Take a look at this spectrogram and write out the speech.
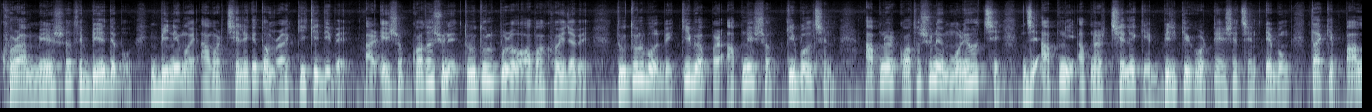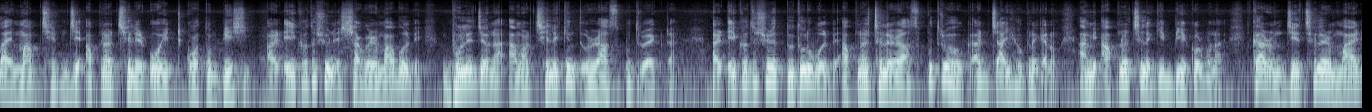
খোড়া মেয়ের সাথে বিয়ে দেব, বিনিময়ে আমার ছেলেকে তোমরা কি কি দিবে? আর এইসব কথা শুনে তুতুল পুরো অবাক হয়ে যাবে। তুতুল বলবে, কি ব্যাপার? আপনি সব কি বলছেন? আপনার কথা শুনে মনে হচ্ছে যে, আপনি আপনার ছেলেকে বিক্রি করতে এসেছেন এবং তাকে পালায় মাপছেন যে, আপনার ছেলের ওয়েট কত বেশি। আর এই কথা শুনে সাগরের মা বলবে, ভুলে যেও না, আমার ছেলে কিন্তু রাজপুত্র একটা। আর এই কথা শুনে তুতুল বলবে, আপনার ছেলে রাজপুত্র হোক আর যাই হোক না কেন, আমি আপনার ছেলেকে বিয়ে করব না। কারণ যে ছেলের মায়ের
